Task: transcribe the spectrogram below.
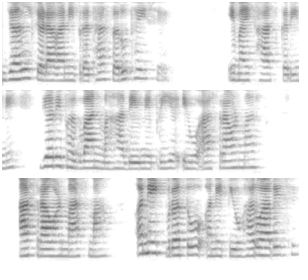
જલ ચડાવવાની પ્રથા શરૂ થઈ છે. એમાંય ખાસ કરીને જ્યારે ભગવાન મહાદેવને પ્રિય એવો આ શ્રાવણ માસ, આ શ્રાવણ માસમાં અનેક વ્રતો અને ત્યોહારો આવે છે.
